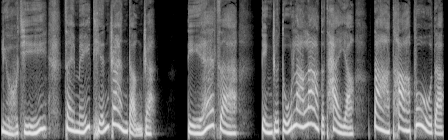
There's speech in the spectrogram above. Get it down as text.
柳吉在梅田站等着，碟子顶着毒辣辣的太阳，大踏步的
